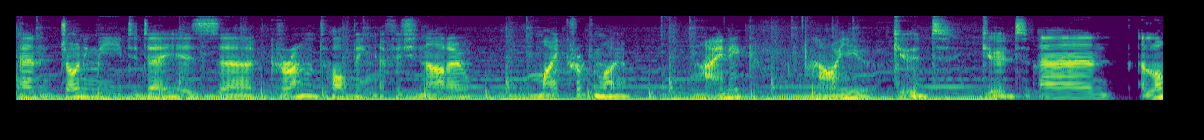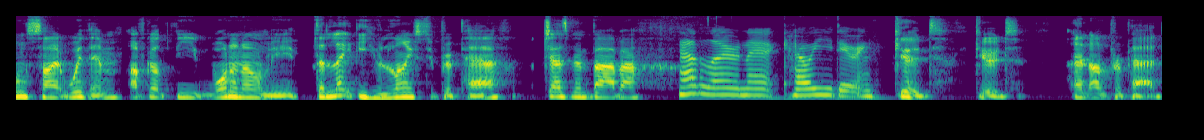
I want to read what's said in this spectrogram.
and joining me today is uh, ground hopping aficionado Mike Krookemeyer. Hi Nick, how are you? Good, good. And alongside with him, I've got the one and only, the lady who likes to prepare, Jasmine Barber. Hello, Nick. How are you doing? Good, good. And unprepared.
